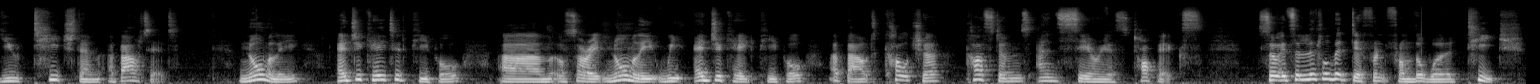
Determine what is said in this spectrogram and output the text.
you teach them about it. Normally, educated people, um, oh, sorry, normally we educate people about culture, customs, and serious topics. So it's a little bit different from the word teach.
